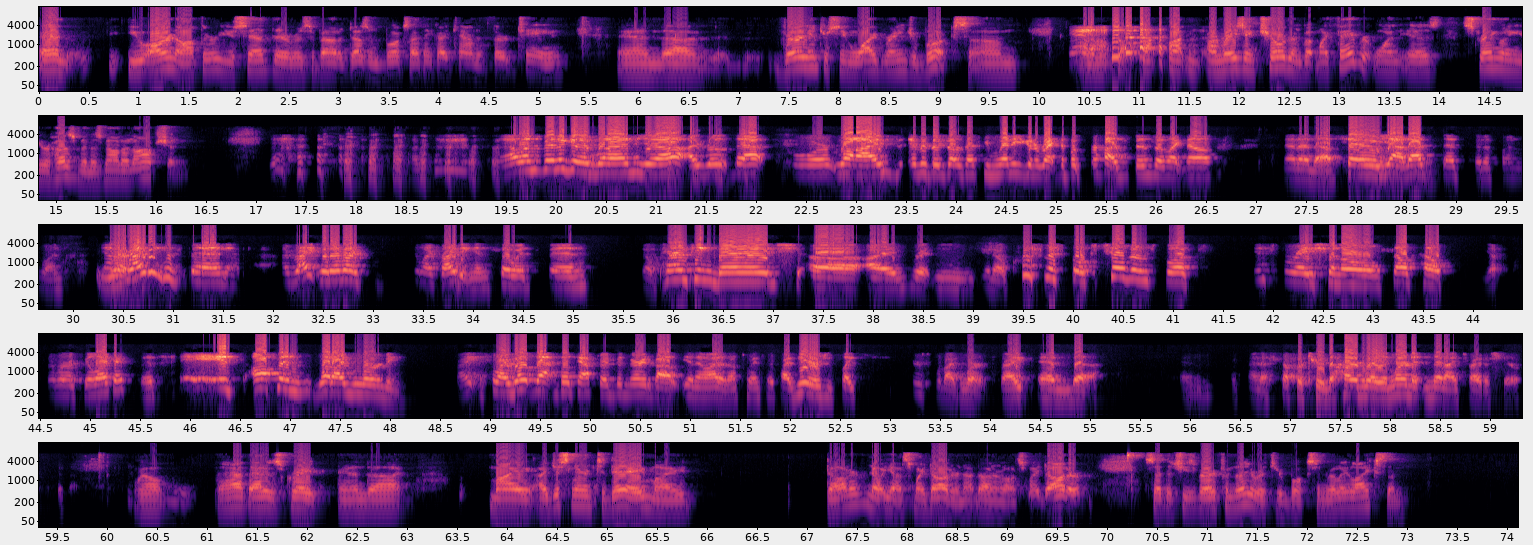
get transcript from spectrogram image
And you are an author. You said there was about a dozen books. I think I counted 13. And uh, very interesting, wide range of books. Um, Um, on, on, on, raising children, but my favorite one is strangling your husband is not an option. that one's been a good one. Yeah, I wrote that for wives. Everybody's always asking, when are you going to write the book for husbands? I'm like, no, no, no, no. So yeah, that's that's been a fun one. Yeah, yeah. the writing has been. I write whatever I feel like writing, and so it's been you know, parenting, marriage. Uh, I've written, you know, Christmas books, children's books, inspirational, self-help. Yep, whatever I feel like it. It's often what I'm learning, right? So I wrote that book after I'd been married about, you know, I don't know, 20, 25 years. It's like, here's what I've learned, right? And, uh, and I kind of suffer through the hard way and learn it, and then I try to share. Well, that that is great, and uh, my I just learned today my daughter no yeah it's my daughter not daughter-in-law it's my daughter said that she's very familiar with your books and really likes them.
